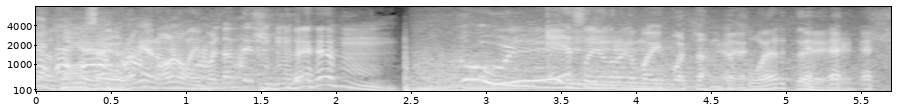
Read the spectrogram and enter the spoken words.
así No, que- seguro que no. Lo más importante es. Eso yo creo que es más importante. Qué fuerte.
